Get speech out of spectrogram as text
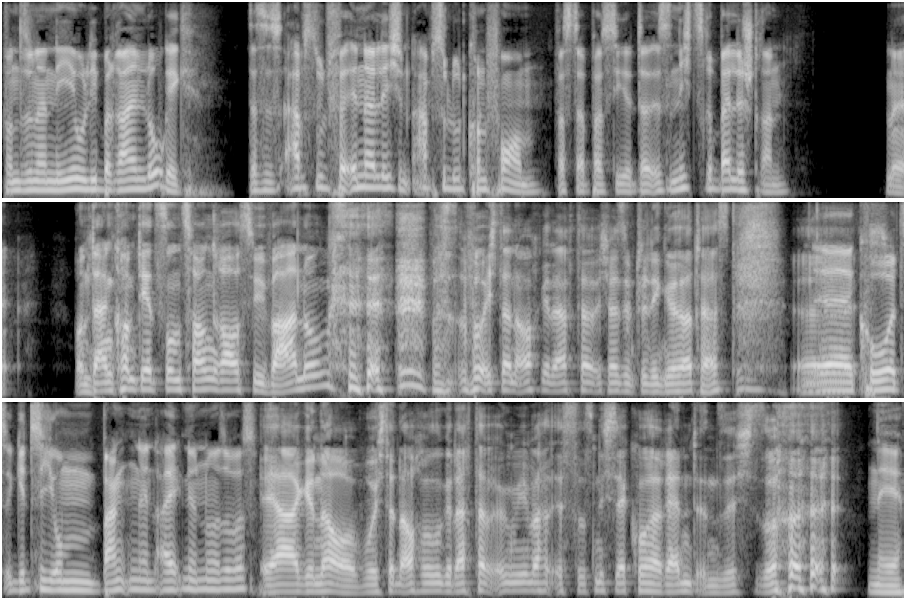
von so einer neoliberalen Logik. Das ist absolut verinnerlich und absolut konform, was da passiert. Da ist nichts rebellisch dran. Nee. Und dann kommt jetzt so ein Song raus wie Warnung, was, wo ich dann auch gedacht habe, ich weiß nicht, ob du den gehört hast. Äh, äh kurz, geht es nicht um Banken enteignen oder sowas? Ja, genau, wo ich dann auch so gedacht habe, irgendwie ist das nicht sehr kohärent in sich. So. Nee.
